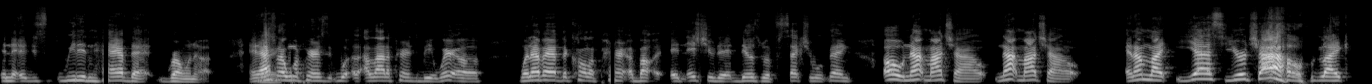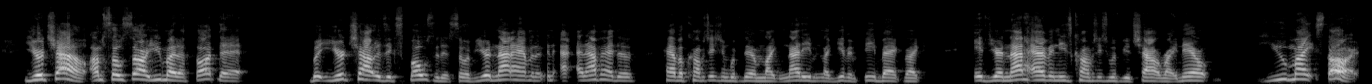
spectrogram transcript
and it just we didn't have that growing up. And that's Right. what I want parents a lot of parents to be aware of. Whenever I have to call a parent about an issue that deals with sexual thing, oh, not my child, not my child. And I'm like, yes, your child, like your child. I'm so sorry. You might have thought that, but your child is exposed to this. So if you're not having, and I've had to have a conversation with them, like not even like giving feedback, like if you're not having these conversations with your child right now, you might start.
